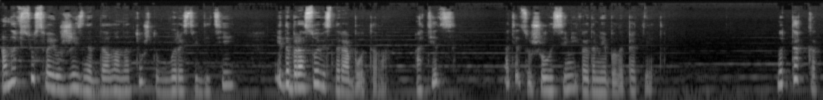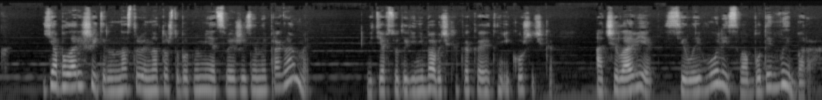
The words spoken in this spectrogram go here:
Она всю свою жизнь отдала на то, чтобы вырастить детей, и добросовестно работала. Отец, отец ушел из семьи, когда мне было пять лет. Но так как я была решительно настроена на то, чтобы поменять свои жизненные программы, ведь я все-таки не бабочка какая-то, не кошечка, а человек с силой воли и свободой выбора.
